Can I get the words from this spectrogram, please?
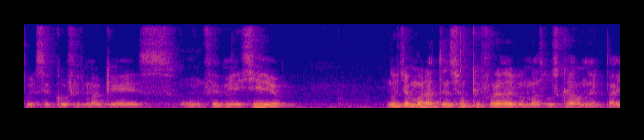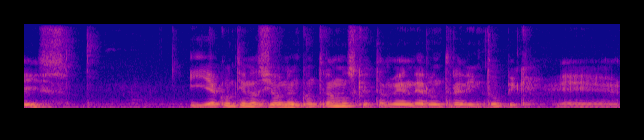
pues se confirma que es un feminicidio. Nos llamó la atención que fuera de lo más buscado en el país y a continuación encontramos que también era un trending topic. Eh,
